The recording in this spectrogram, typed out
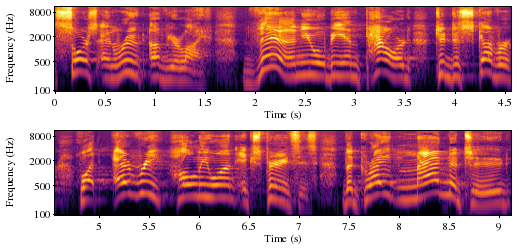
source and root of your life. Then you will be empowered to discover what every Holy One experiences the great magnitude,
